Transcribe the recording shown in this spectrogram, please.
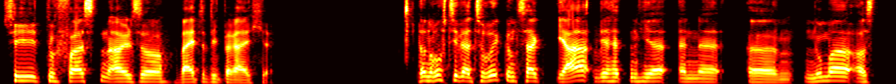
Sie durchforsten also weiter die Bereiche. Dann ruft sie wer zurück und sagt, ja, wir hätten hier eine ähm, Nummer aus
